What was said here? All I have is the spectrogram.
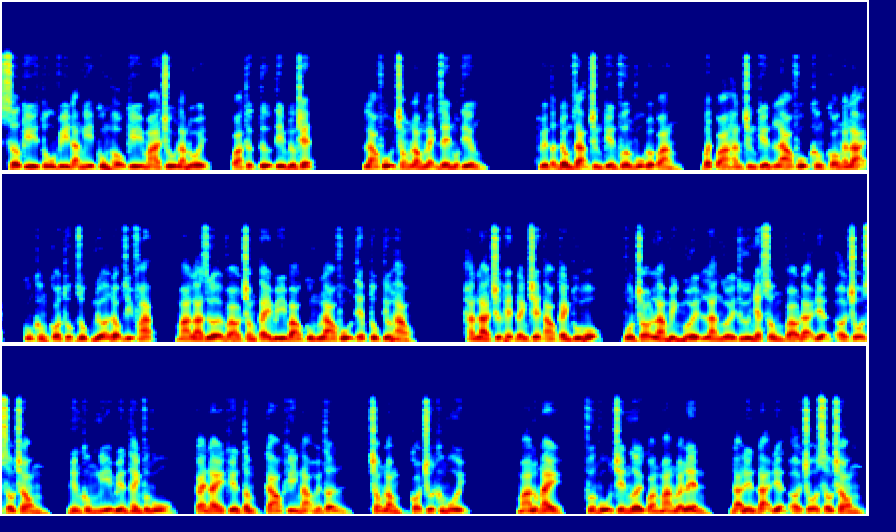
Sơ kỳ tu vi đã nghĩ cùng hậu kỳ ma chủ làm đối, quả thực tự tìm đường chết. Lão phụ trong lòng lạnh rên một tiếng. Huyền tẫn đồng dạng chứng kiến phương vũ đột quang, bất quá hắn chứng kiến lão phụ không có ngăn lại, cũng không có thúc giục nữa động dị pháp, mà là dựa vào trong tay bí bảo cùng lão phụ tiếp tục tiêu hao. Hắn là trước hết đánh chết ảo cảnh thủ hộ vốn cho là mình mới là người thứ nhất xông vào đại điện ở chỗ sâu trong, nhưng không nghĩ biến thành phương vũ, cái này khiến tâm cao khí ngạo huyền tẫn trong lòng có chút không vui. Mà lúc này, phương vũ trên người quang mang lóe lên, đã đến đại điện ở chỗ sâu trong,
